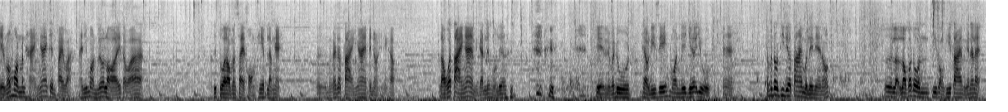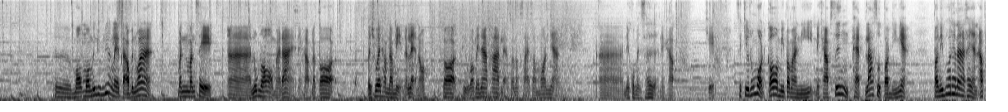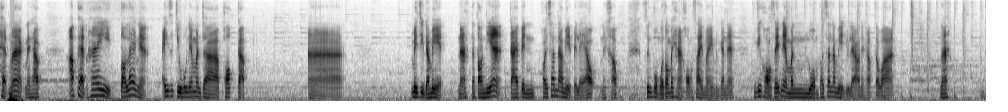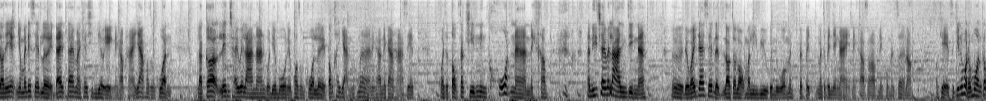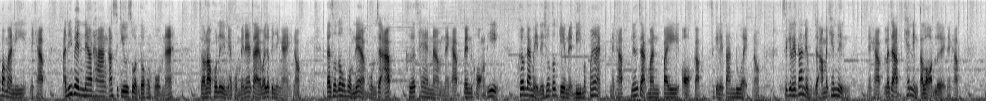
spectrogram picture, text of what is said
เห็นว่ามอนมันตายง่ายเกินไปว่ะ อันนี้มอนเวลร้อยแต่ว่า คือตัวเรามันใส่ของเทพแล้วไง มันก็จะตายง่ายไปหน่อยนะครับ เราก็ตายง่ายเหมือนกันเรื่องของเรื่องโอเคเดี๋ยวมาดูแถวนี้สิมอนเยอะๆอยู่อ่าถ้ามันโดนทีเดียวตายหมดเลยเนี่ยเนาะ เออเราก็โดนทีสองทีตายเหมือนกันนั่นแหละ เออมองมองไม่รู้เรื่องเลยแต่เอาเป็นว่ามันมันเสกอ่าลูกน้องออกมาได้นะครับ แล้วก็ไปช่วยทำ damage นั่นแหละเนาะก็ถือว่าไม่น่าพลาดแหละสำหรับสาย summon อย่างNecromancer นะครับโอเคสกิลทั้งหมดก็มีประมาณนี้นะครับ ซึ่ง patch ล่าสุดตอนนี้เนี่ย ตอนนี้ผู้พัฒนาขยันอัพ patch มากนะครับ อัพ patch ให้ตอนแรกเนี่ย ไอ้สกิลพวกนี้มันจะ proc กับอ่า magic damage นะแต่ตอนนี้กลายเป็น poison damage ไปแล้วนะครับ ซึ่งผมก็ต้องไปหาของใส่ใหม่เหมือนกันนะ จริงๆ ของเซตเนี่ยมันรวม poison damage อยู่แล้วนะครับ แต่ว่านะ ตอนนี้ยังไม่ได้เซตเลยได้ได้มาแค่ชิ้นเดียวเองนะครับ หายากพอสมควร แล้วก็เล่นใช้เวลานานกว่าเดียโบเนี่ยพอสมควรเลยต้องขยันมากๆนะครับในการหาเซตกว่าจะตกสักชิ้นหนึ่งโคตรนานนะครับ อันนี้ใช้เวลาจริง ๆ นะเออเดี๋ยวไว้ได้เซตเดี๋ยวเราจะลองมารีวิวกันดูว่ามันเป็นมันจะเป็นยังไงนะครับสำหรับ Necromancer เนาะ โอเคสกิลทั้งหมดทั้งมวลก็ประมาณนี้นะครับ อันนี้เป็นแนวทางอัพสกิลส่วนตัวของผมนะสำหรับคนอื่นเนี่ยผมไม่แน่ใจว่าจะเป็นยังไงเนาะแต่ส่วนตัวของผมเนี่ยผมจะอัพ cursed hand นำนะครับ เป็นของที่เพิ่ม damage ในช่วงต้นเกมเนี่ยดีมากๆนะครับ เนื่องจากมันไปออกกับ skeleton ด้วยเนาะ skeleton เนี่ยผมจะอัพมาแค่หนึ่งนะครับแล้วจะอัพแค่หนึ่งตลอดเลยนะครับ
